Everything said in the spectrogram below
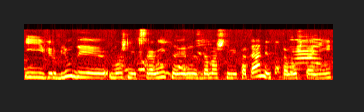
и верблюды, можно их сравнить, наверное, с домашними котами, потому что они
